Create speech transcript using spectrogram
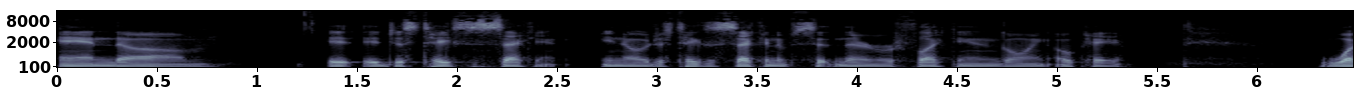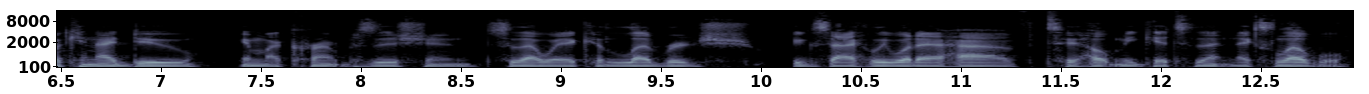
And um it, it just takes a second you know it just takes a second of sitting there and reflecting and going okay what can I do in my current position so that way I can leverage exactly what I have to help me get to that next level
